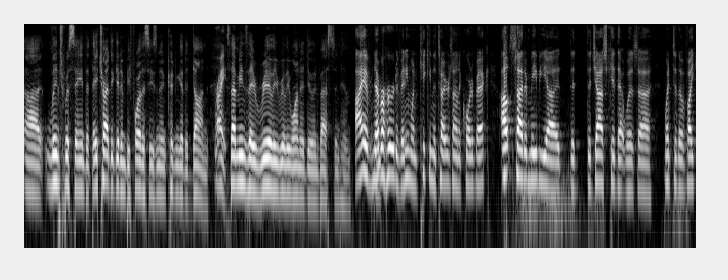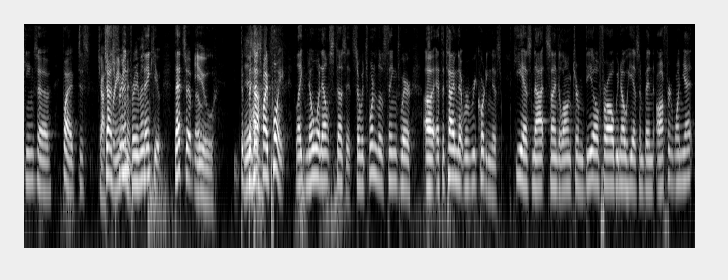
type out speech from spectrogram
uh, Lynch was saying that they tried to get him before the season and couldn't get it done. Right. So that means they really, really wanted to invest in him. I have never heard of anyone kicking the tires on a quarterback outside of maybe uh, the the Josh kid that was uh, went to the Vikings. Uh, boy, just Josh Josh Freeman? Freeman? Thank you. That's a You. Th- But that's my point. Like no one else does it. So it's one of those things where, uh, at the time that we're recording this, he has not signed a long-term deal. For all we know, he hasn't been offered one yet.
